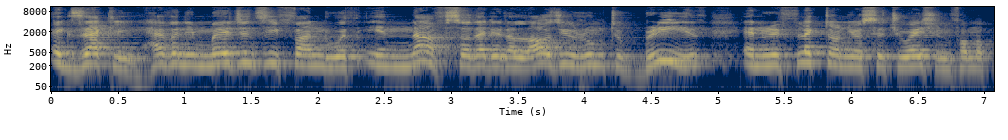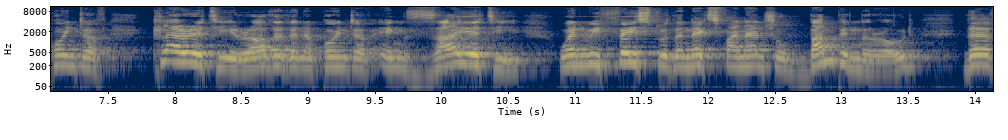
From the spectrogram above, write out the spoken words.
Exactly. Have an emergency fund with enough so that it allows you room to breathe and reflect on your situation from a point of clarity rather than a point of anxiety when we're faced with the next financial bump in the road, the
